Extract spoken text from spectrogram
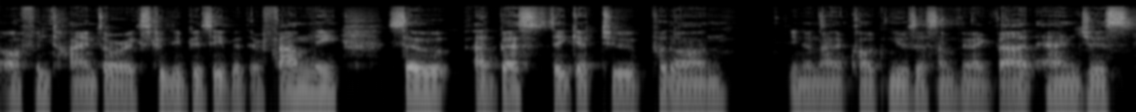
oftentimes, or are extremely busy with their family. So at best, they get to put on, you know, nine o'clock news or something like that, and just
